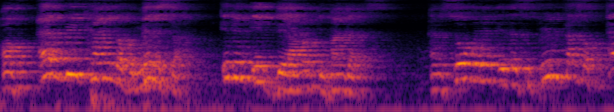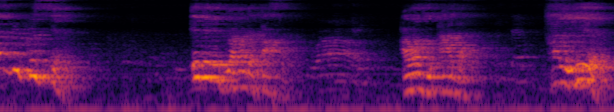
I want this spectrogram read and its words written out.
of every kind of minister, even if they are not evangelists. And so winning is the supreme task of every Christian, even if you are not a pastor. Wow. I want to add that. Okay. Hallelujah.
